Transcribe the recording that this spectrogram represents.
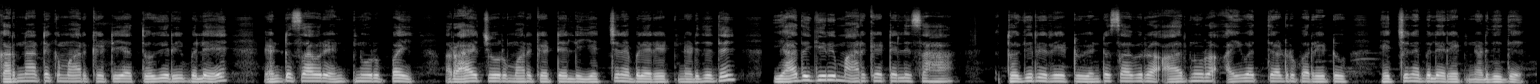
ಕರ್ನಾಟಕ ಮಾರುಕಟ್ಟೆಯ ತೊಗರಿ ಬೆಲೆ ಎಂಟು ಸಾವಿರ ಎಂಟುನೂರು ರೂಪಾಯಿ. ರಾಯಚೂರು ಮಾರುಕಟ್ಟೆಯಲ್ಲಿ ಹೆಚ್ಚಿನ ಬೆಲೆ ರೇಟ್ ನಡೆದಿದೆ. ಯಾದಗಿರಿ ಮಾರುಕಟ್ಟೆಯಲ್ಲಿ ಸಹ ತೊಗರಿ ರೇಟು ಎಂಟು ಸಾವಿರ ಆರುನೂರ ಐವತ್ತೆರಡು ರೂಪಾಯಿ ರೇಟು ಹೆಚ್ಚಿನ ಬೆಲೆ ರೇಟ್ ನಡೆದಿದೆ.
